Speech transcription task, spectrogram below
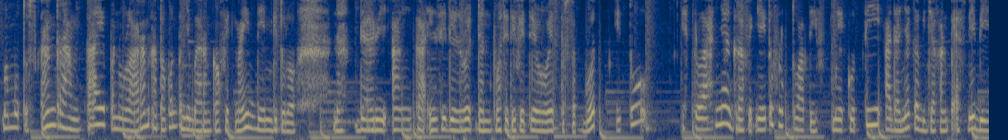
memutuskan rantai penularan ataupun penyebaran COVID-19 gitu loh. Nah, dari angka incident rate dan positivity rate tersebut itu Istilahnya grafiknya itu fluktuatif mengikuti adanya kebijakan PSBB,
